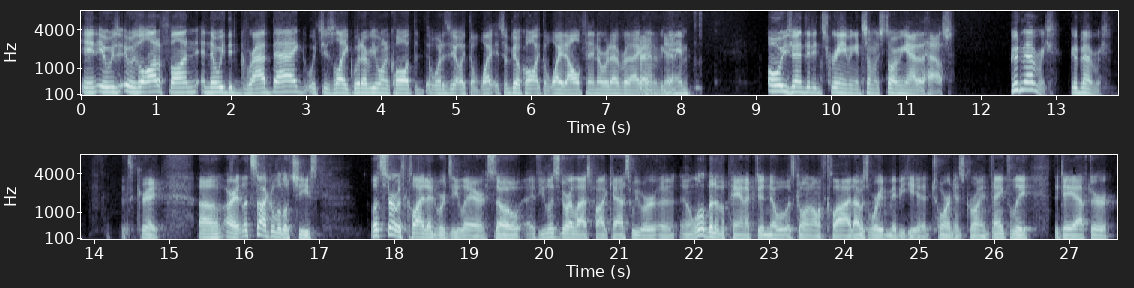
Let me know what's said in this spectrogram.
in it was it was a lot of fun. And then we did grab bag, which is like whatever you want to call it. The, what is it like the white? Some people call it like the white elephant or whatever that right, kind of a yeah. game. Always ended in screaming and someone storming out of the house. Good memories. Good memories. That's great. Uh, all right, let's talk a little Chiefs. Let's start with Clyde Edwards-Helaire. So, if you listen to our last podcast, we were uh, in a little bit of a panic, didn't know what was going on with Clyde. I was worried maybe he had torn his groin. Thankfully, the day after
